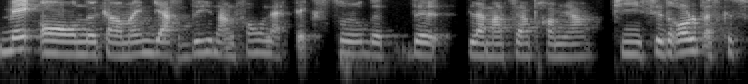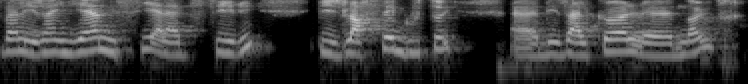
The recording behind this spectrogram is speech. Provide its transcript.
mais on a quand même gardé, dans le fond, la texture de, de, la matière première. Puis c'est drôle parce que souvent, les gens ils viennent ici à la distillerie, puis je leur fais goûter euh, des alcools euh, neutres,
